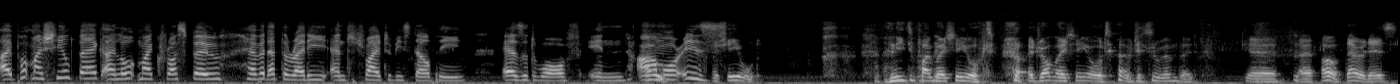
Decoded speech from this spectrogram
I put my shield back, I load my crossbow, have it at the ready, and try to be stealthy as a dwarf in armor My is. shield. I need to find my shield. I dropped my shield. I've just remembered. Uh, uh, oh, there it is.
